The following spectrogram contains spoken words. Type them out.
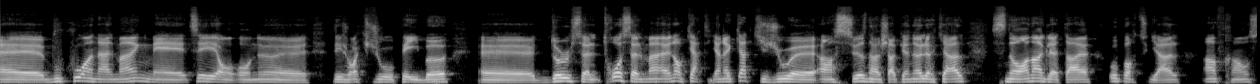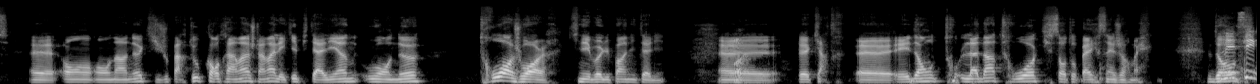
euh, beaucoup en Allemagne, mais on, on a des joueurs qui jouent aux Pays-Bas, deux trois seulement, non quatre. Il y en a quatre qui jouent en Suisse dans le championnat local, sinon en Angleterre, au Portugal, en France. On, on, en a qui jouent partout, contrairement justement à l'équipe italienne où on a trois joueurs qui n'évoluent pas en Italie. quatre. et donc là-dedans, trois qui sont au Paris Saint-Germain. Mais c'est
